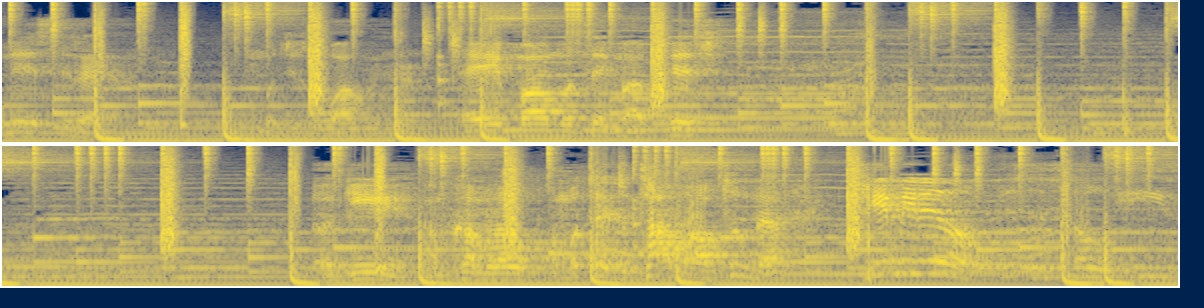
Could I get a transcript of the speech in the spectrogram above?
Man, sit down. I'm gonna just walk in here. Hey, mama, take my picture. Again, I'm coming over. I'm gonna take the top off too now. Give me them. This is so easy.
